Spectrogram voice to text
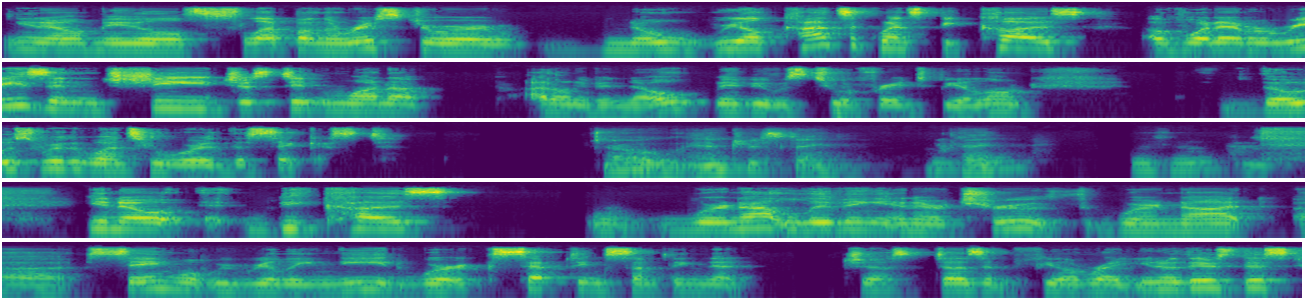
you know maybe a little slap on the wrist or no real consequence because of whatever reason she just didn't want to i don't even know maybe it was too afraid to be alone those were the ones who were the sickest Oh, interesting. Okay. Mhm. you know because we're not living in our truth we're not uh, saying what we really need we're accepting something that just doesn't feel right you know there's this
